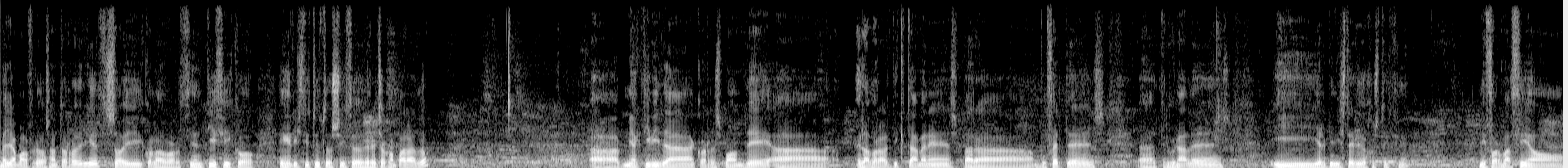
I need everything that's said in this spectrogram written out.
me llamo Alfredo Santos Rodríguez, soy colaborador científico en el Instituto Suizo de Derecho Comparado. Uh, mi actividad corresponde a elaborar dictámenes para bufetes, uh, tribunales y el Ministerio de Justicia. Mi formación,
